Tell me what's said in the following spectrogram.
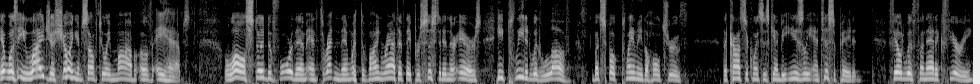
It was Elijah showing himself to a mob of Ahabs. Lull stood before them and threatened them with divine wrath if they persisted in their errors. He pleaded with love, but spoke plainly the whole truth. The consequences can be easily anticipated. Filled with fanatic fury,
